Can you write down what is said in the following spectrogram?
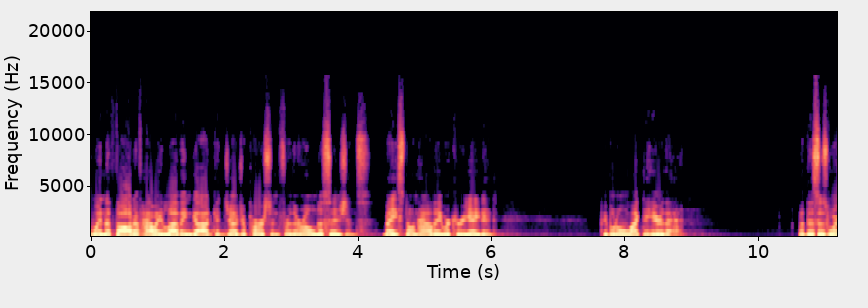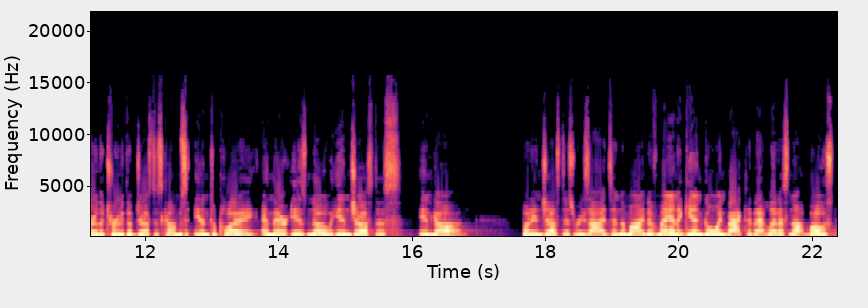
when the thought of how a loving God could judge a person for their own decisions based on how they were created, people don't like to hear that. But this is where the truth of justice comes into play, and there is no injustice in God but injustice resides in the mind of man. Again, going back to that, let us not boast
